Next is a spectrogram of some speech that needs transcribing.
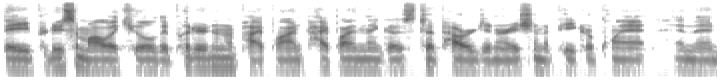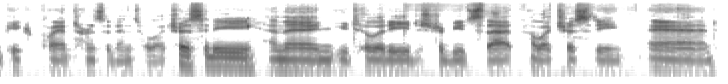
They produce a molecule, they put it in a pipeline. Pipeline then goes to power generation, a peaker plant, and then peaker plant turns it into electricity, and then utility distributes that electricity, and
